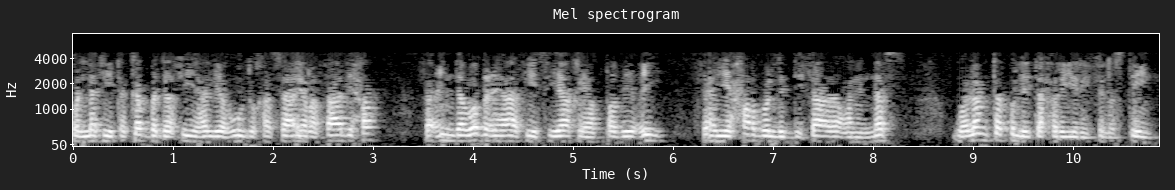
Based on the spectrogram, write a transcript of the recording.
والتي تكبد فيها اليهود خسائر فادحة فعند وضعها في سياقها الطبيعي فهي حرب للدفاع عن النفس ولم تكن لتحرير فلسطين.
